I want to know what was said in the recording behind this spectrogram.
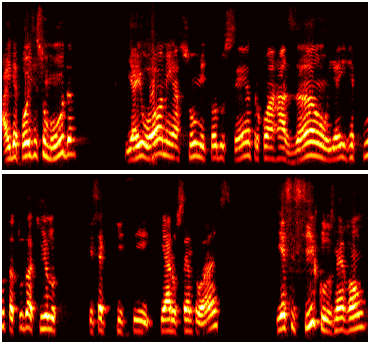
Aí depois isso muda, e aí o homem assume todo o centro com a razão, e aí refuta tudo aquilo que, se, que, se, que era o centro antes. E esses ciclos né, vão,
